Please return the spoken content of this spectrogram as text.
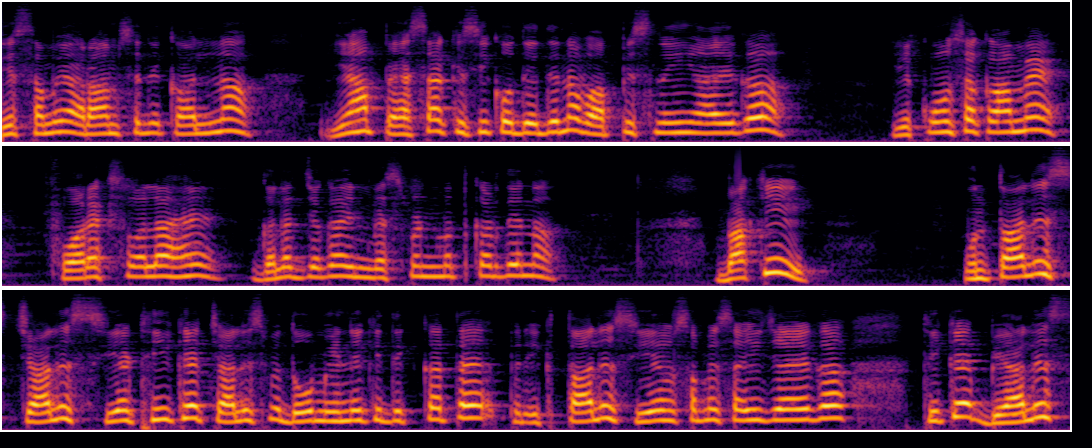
ये समय आराम से निकालना। यहाँ पैसा किसी को दे देना, वापस नहीं आएगा। ये कौन सा काम है? फॉरेक्स वाला है। गलत जगह इन्वेस्टमेंट मत कर देना। बाकी उनतालीस, चालीस, ये ठीक है, चालीस में दो महीने की दिक्कत है, फिर इकतालीस, ये समय सही जाएगा। ठीक है, बयालीस,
